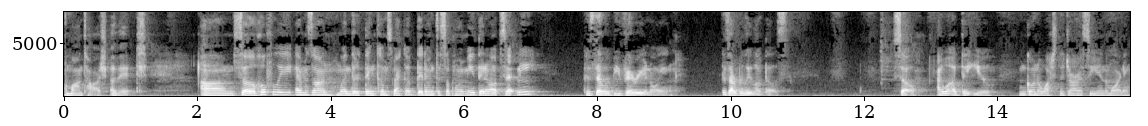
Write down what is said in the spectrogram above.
a montage of it. Um, so hopefully Amazon, when their thing comes back up, they don't disappoint me. They don't upset me. Because that would be very annoying. Because I really love those. So I will update you. I'm going to wash the jar. see you in the morning.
